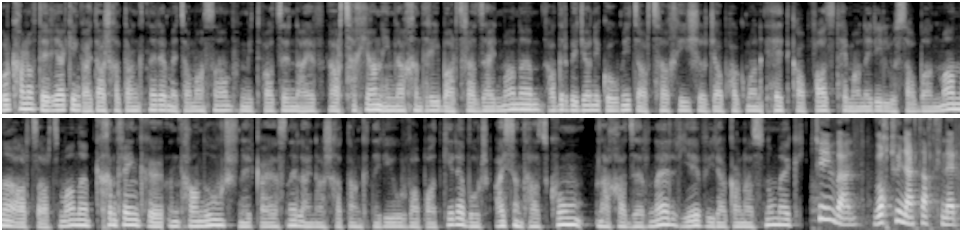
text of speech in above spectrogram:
Որքանով տեղյակ ենք, այդ աշխատանքները մեծամասամբ միտված են նաև Արցախյան հիմնախնդրի բարձրաձայնմանը, Ադրբեջանի կողմից Արցախի շրջափակման հետ կապված թեմաների լուսաբանմանը, արծարծմանը։ Կխնդրենք ընդհանուր ներկայացնել այն աշխատանքների ուրվապատկերը, որ այս ընթացքում նախաձեռնել եւ իրականացնում եք։ Ողջույն Վան, ողջույն Արցախցիներ։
